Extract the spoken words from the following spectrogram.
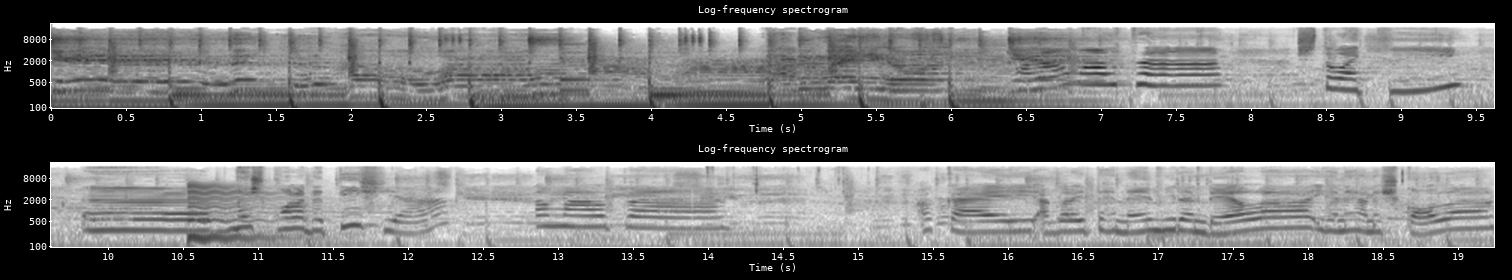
Olá, uh, na escola da Tisha. Olá, malta! Ok, agora internei Mirandela e na escola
